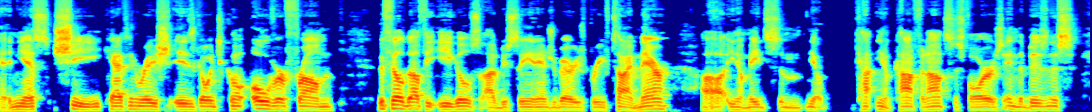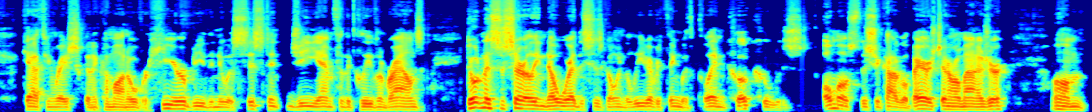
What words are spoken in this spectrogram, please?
and yes, she, Catherine Raiche, is going to come over from the Philadelphia Eagles, obviously, in Andrew Berry's brief time there. Uh, you know, made some, you know, co- you know, confidants as far as in the business. Catherine Raiche is going to come on over here, be the new assistant GM for the Cleveland Browns. Don't necessarily know where this is going to leave everything with Glenn Cook, who was almost the Chicago Bears general manager. Um,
